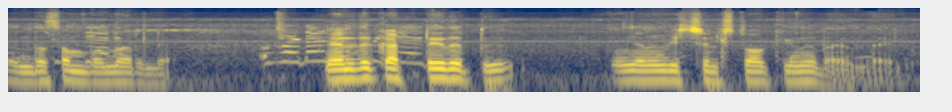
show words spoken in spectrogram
എന്താ സംഭവം എന്നറിയില്ല ഞാനിത് കട്ട് ചെയ്തിട്ട് ഇങ്ങനെ വിഷ്വൽ സ്റ്റോക്കിങ് ഇടാം എന്തായാലും.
